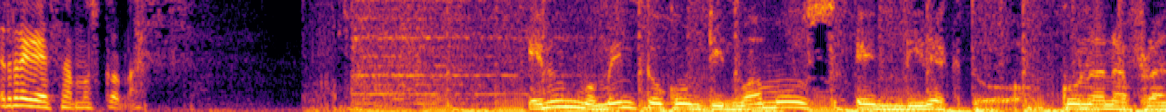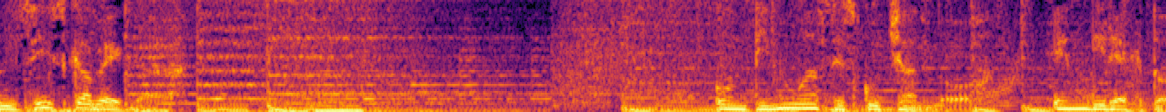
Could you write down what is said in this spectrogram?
Regresamos con más. En un momento continuamos en directo con Ana Francisca Vega. Continúas escuchando en directo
